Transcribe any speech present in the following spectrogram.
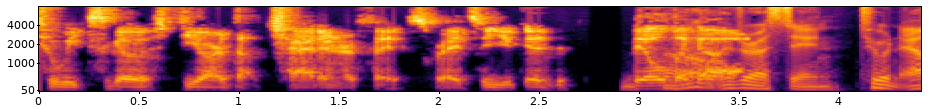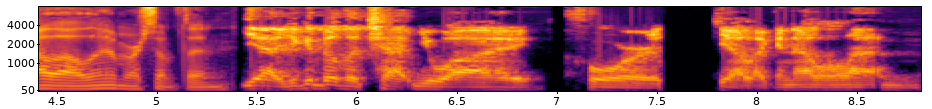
two weeks ago, is gr.chat interface, right? So you could build like oh, a interesting to an LLM or something. Yeah, you can build a chat UI for yeah, like an LLM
